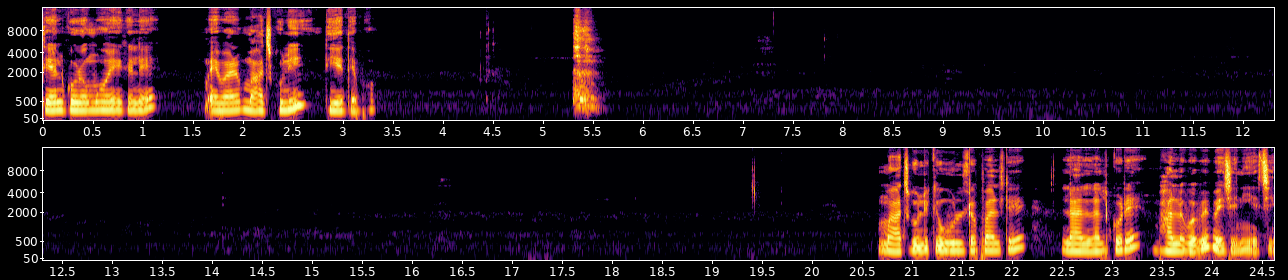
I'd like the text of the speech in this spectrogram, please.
তেল গরম হয়ে গেলে এবার মাছগুলি দিয়ে দেব। মাছগুলিকে উল্টো পাল্টে লাল লাল করে ভালোভাবে বেজে নিয়েছি।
